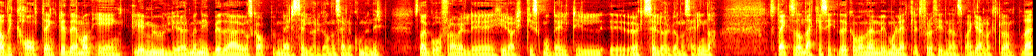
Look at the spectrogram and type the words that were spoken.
radikalt, egentlig. Det man egentlig muliggjør med Nyby, det er jo å skape mer selvorganiserende kommuner. Så det er å gå fra en veldig hierarkisk modell til eh, økt selvorganisering. da. Så tenkte jeg sånn, det, er ikke, det kan man hende vi må lete litt for å finne en som er gæren nok til å være med på det.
